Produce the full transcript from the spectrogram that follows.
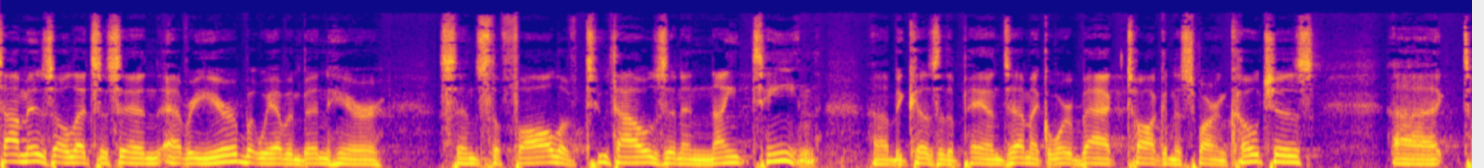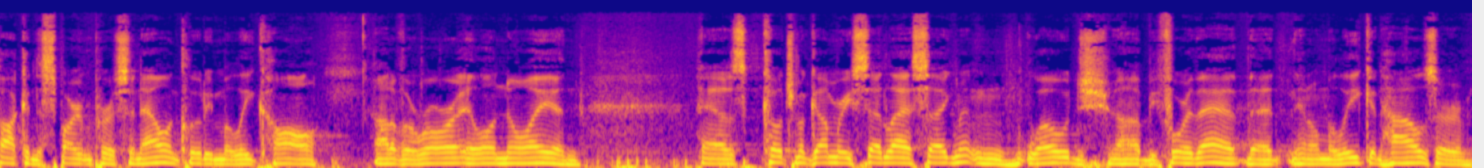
Tom Izzo lets us in every year, but we haven't been here since the fall of 2019 uh, because of the pandemic. We're back talking to Spartan coaches, uh, talking to Spartan personnel, including Malik Hall out of Aurora, Illinois, and as Coach Montgomery said last segment, and Woj uh, before that, that you know Malik and Hauser.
